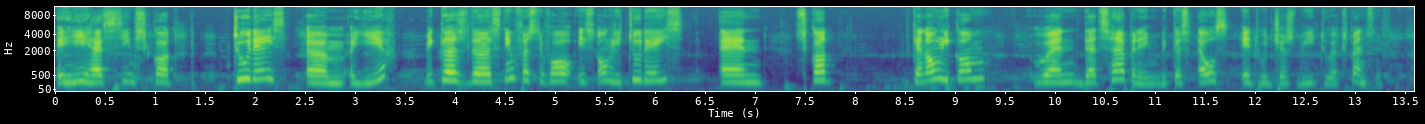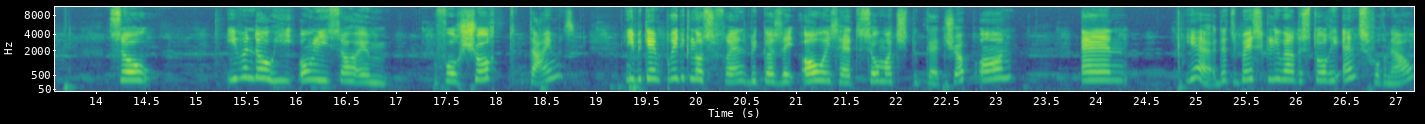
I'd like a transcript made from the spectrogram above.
he has seen Scott two days um, a year. Because the Steam Festival is only two days. And Scott can only come when that's happening. Because else it would just be too expensive. So, even though he only saw him for short times, he became pretty close friends because they always had so much to catch up on. And yeah, that's basically where the story ends for now.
